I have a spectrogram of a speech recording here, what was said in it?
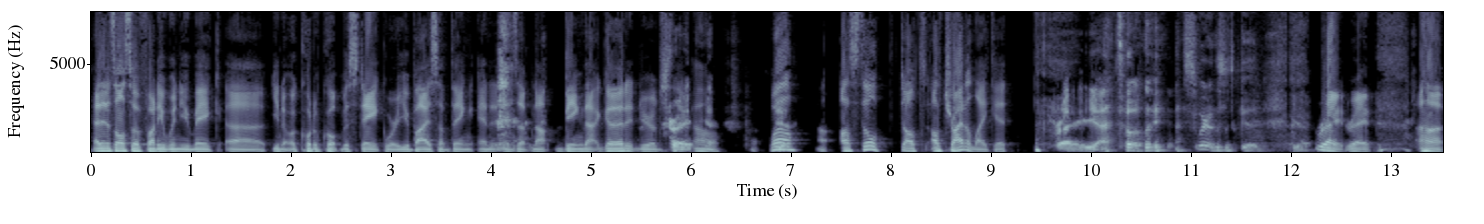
and it's also funny when you make, uh, you know, a quote unquote mistake where you buy something and it ends up not being that good, and you're just right, like, oh, yeah. well, yeah. I'll still, I'll, I'll try to like it right. Yeah, totally. I swear this is good. Yeah. Right, right. Uh,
